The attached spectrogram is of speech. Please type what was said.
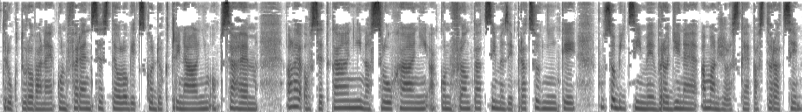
strukturované konference s teologicko-doktrinálním obsahem, ale o setkání, naslouchání a konfrontaci mezi pracovníky působícími v rodinné a manželské pastoraci.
